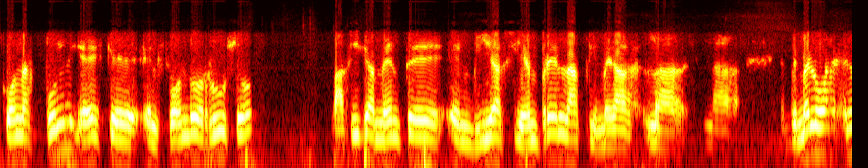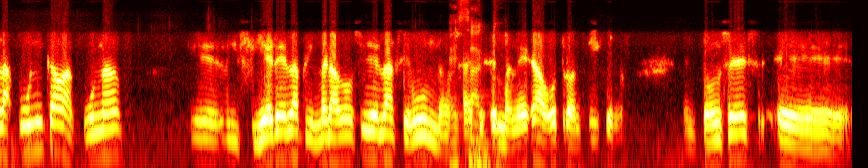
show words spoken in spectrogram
con la Sputnik es que el fondo ruso básicamente envía siempre la primera, la, en primer lugar es la única vacuna que difiere la primera dosis de la segunda, o sea que se maneja otro antígeno. Entonces, eh,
